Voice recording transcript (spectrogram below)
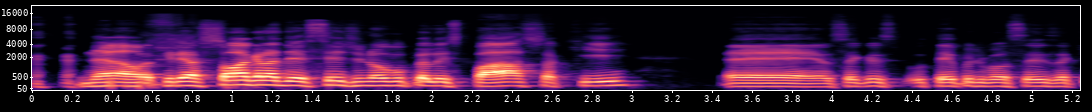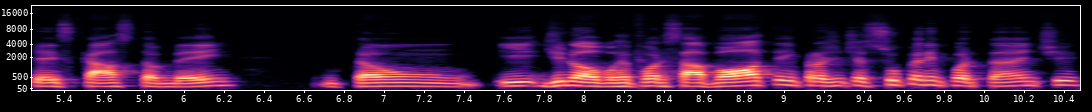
Não, eu queria só agradecer de novo pelo espaço aqui. É, eu sei que o tempo de vocês aqui é escasso também. Então, e de novo, reforçar, votem, para a gente é super importante.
